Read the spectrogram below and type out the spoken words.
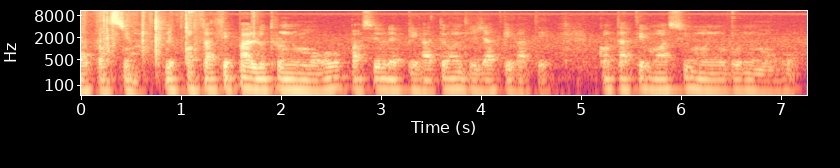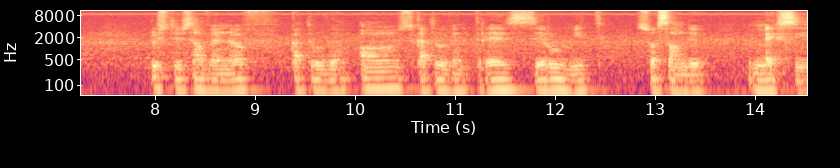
attention. Ne contactez pas l'autre numéro parce que les pirates ont déjà piraté. Contactez-moi sur mon nouveau numéro. Plus 229 91 93 08 62. Merci.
